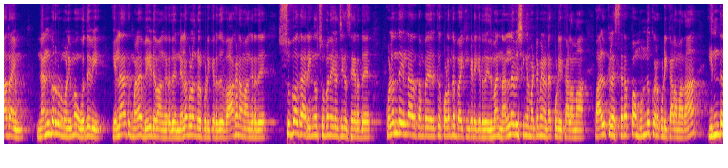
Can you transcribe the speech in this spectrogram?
ஆதாயம் நண்பர்கள் மூலிமா உதவி எல்லாத்துக்கும் மேலே வீடு வாங்குறது நிலபலங்கள் பிடிக்கிறது வாகனம் வாங்குறது சுப காரியங்கள் சுப நிகழ்ச்சிகள் செய்கிறது குழந்தை இல்லாத தம்பதியருக்கு குழந்தை பாக்கியம் கிடைக்கிறது இது மாதிரி நல்ல விஷயங்கள் மட்டுமே நடக்கக்கூடிய காலமாக வாழ்க்கையில் சிறப்பாக முன்னுக்கு வரக்கூடிய காலமாக தான் இந்த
